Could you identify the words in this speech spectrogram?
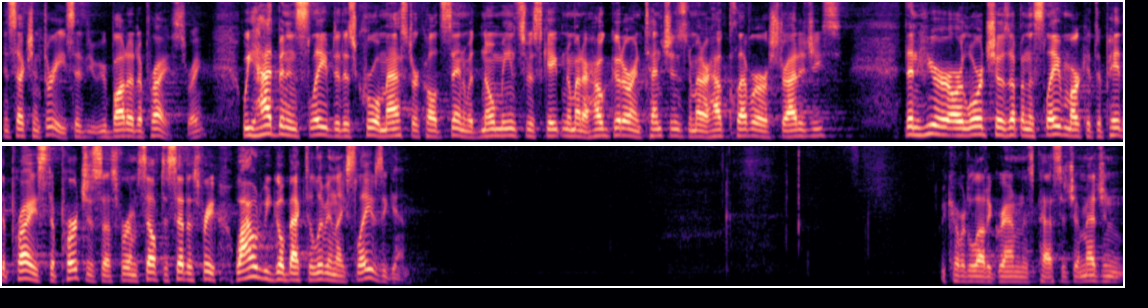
In section three, he said, You bought at a price, right? We had been enslaved to this cruel master called sin with no means to escape, no matter how good our intentions, no matter how clever our strategies. Then here, our Lord shows up in the slave market to pay the price, to purchase us for himself, to set us free. Why would we go back to living like slaves again? We covered a lot of ground in this passage. I imagine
